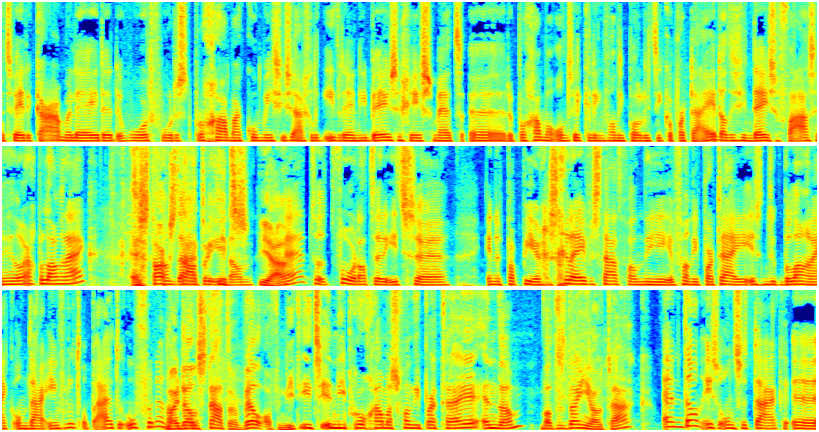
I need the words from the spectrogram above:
Tweede Kamerleden... de woordvoerders, de programmacommissies... eigenlijk iedereen die bezig is met de programmaontwikkeling van die politieke partijen. Dat is in deze fase heel erg belangrijk. En straks staat er iets... Dan, ja. hè, tot, voordat er iets in het papier geschreven staat van die, van die partijen... is het natuurlijk belangrijk om daar invloed op uit te oefenen. Maar dan staat er wel of niet iets in die programma's van die partijen. En dan? Wat is dan jouw taak? En dan is onze taak uh,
